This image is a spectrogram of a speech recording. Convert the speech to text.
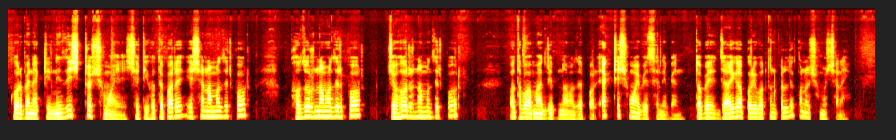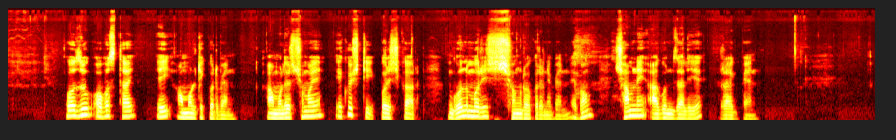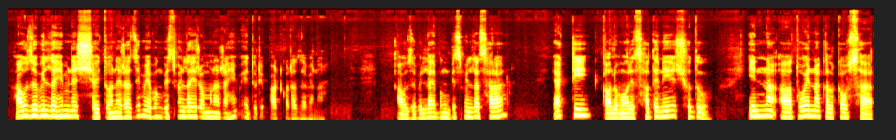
করবেন একটি নির্দিষ্ট সময়ে, সেটি হতে পারে এশা নামাজের পর, ফজর নামাজের পর, জহর নামাজের পর অথবা মাগরিব নামাজের পর। একটি সময় বেছে নেবেন, তবে জায়গা পরিবর্তন করলে কোনো সমস্যা নেই। অজু অবস্থায় এই আমলটি করবেন। আমলের সময়ে একুশটি পরিষ্কার গোলমরিচ সংগ্রহ করে নেবেন এবং সামনে আগুন জ্বালিয়ে রাখবেন। আউজবিল্লাহিমিনের শৈতানের রাজিম এবং বিসমিল্লাহ রহমান রাহিম এই দুটি পাঠ করা যাবে না। আউজবিল্লাহ এবং বিসমিল্লা ছাড়া একটি কালো মরিচ হাতে নিয়ে শুধু ইন্না আতোয়না কাল কৌসার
